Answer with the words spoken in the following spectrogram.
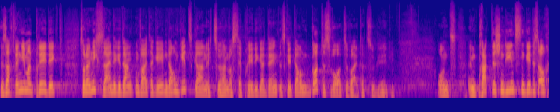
Er sagt, wenn jemand predigt, soll er nicht seine Gedanken weitergeben. Darum geht es gar nicht, zu hören, was der Prediger denkt. Es geht darum, Gottes Worte weiterzugeben. Und in praktischen Diensten geht es auch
